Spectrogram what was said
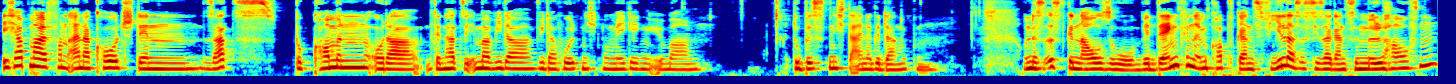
Ich habe mal von einer Coach den Satz bekommen oder den hat sie immer wieder wiederholt, nicht nur mir gegenüber. Du bist nicht deine Gedanken. Und es ist genau so. Wir denken im Kopf ganz viel, das ist dieser ganze Müllhaufen,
